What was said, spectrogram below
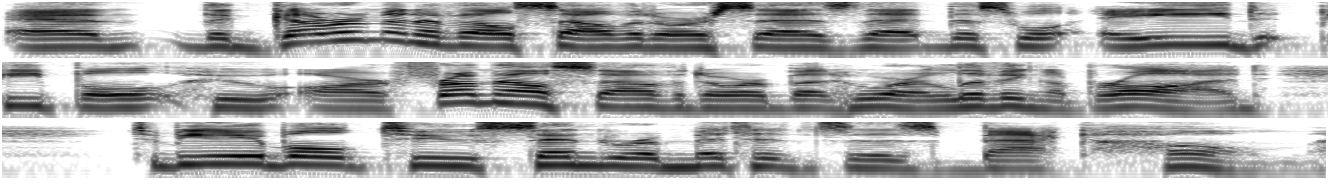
And the government of El Salvador says that this will aid people who are from El Salvador but who are living abroad to be able to send remittances back home,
